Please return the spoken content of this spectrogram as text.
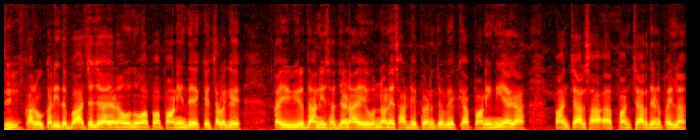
ਜੀ। ਘਰੋਂ ਘਰੀ ਤੇ ਬਾਅਦ ਚ ਜਾ ਜਾਣਾ ਉਦੋਂ ਆਪਾਂ ਪਾਣੀ ਦੇਖ ਕੇ ਚੱਲ ਗਏ। ਕਈ ਵੀਰ ਦਾਨੀ ਸੱਜਣ ਆਏ ਉਹਨਾਂ ਨੇ ਸਾਡੇ ਪਿੰਡ ਚ ਵੇਖਿਆ ਪਾਣੀ ਨਹੀਂ ਹੈਗਾ ਪੰਜ ਚਾਰ ਸਾ- ਅ, ਪੰਜ ਚਾਰ ਦਿਨ ਪਹਿਲਾਂ।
